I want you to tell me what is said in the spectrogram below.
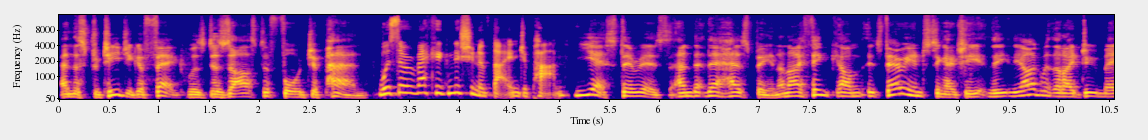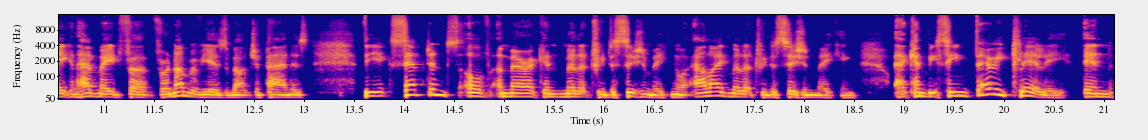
And the strategic effect was disaster for Japan. Was there a recognition of that in Japan? Yes, there is. And th- there has been. And I think um, it's very interesting, actually. The, the argument that I do make and have made for, for a number of years about Japan is the acceptance of American military decision decision making or Allied military decision making uh, can be seen very clearly in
